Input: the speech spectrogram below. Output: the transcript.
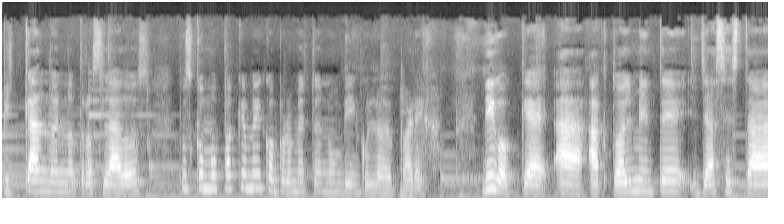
picando en otros lados, pues como para qué me comprometo en un vínculo de pareja. Digo que actualmente ya se está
